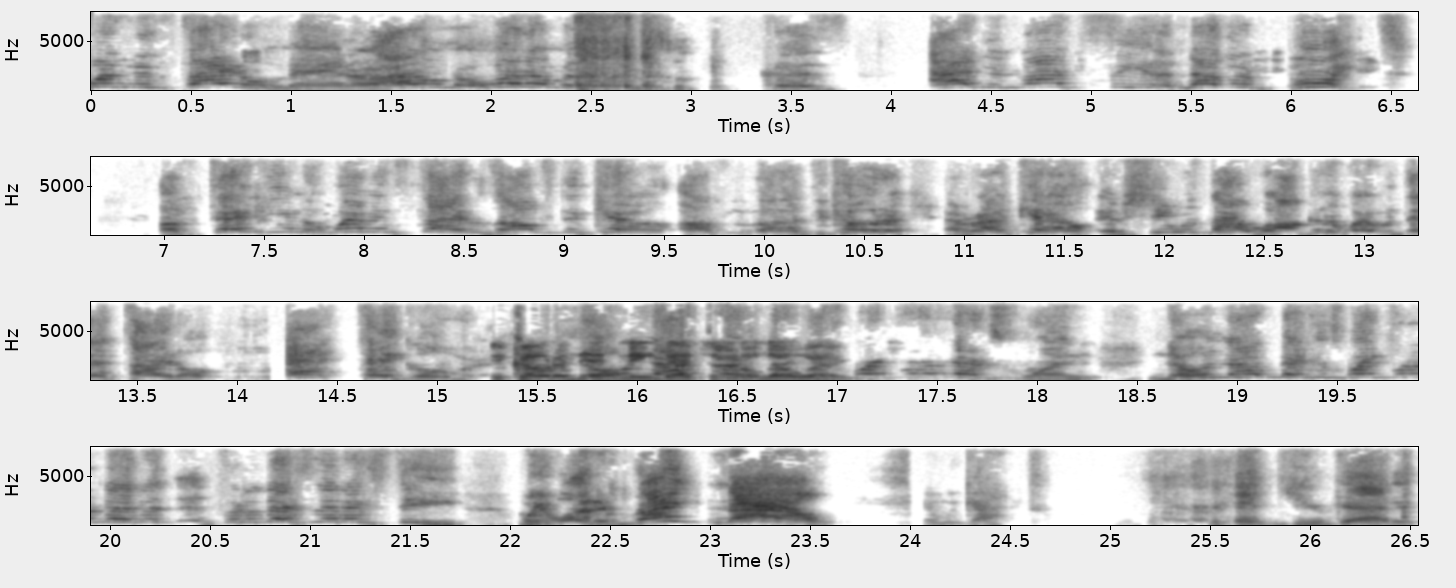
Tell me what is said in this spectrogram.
win this title, man, or I don't know what I'm gonna do. Because I did not see another point of taking the women's titles off of Dakota, off of uh, Dakota and Raquel if she was not walking away with that title at Takeover. Dakota didn't No, need that title, no make us way. Wait for the next one. No, not make us wait for the next for the next NXT. We want it right now, and we got it. and you got it.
